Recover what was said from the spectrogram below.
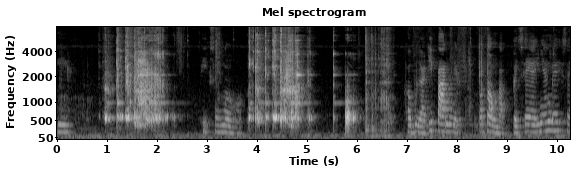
พริก พริกใส่หม้อข้าวเบื่อที่ปั้นเนี่ยก็ต้องแบบไปแช่ยังเลยใส่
